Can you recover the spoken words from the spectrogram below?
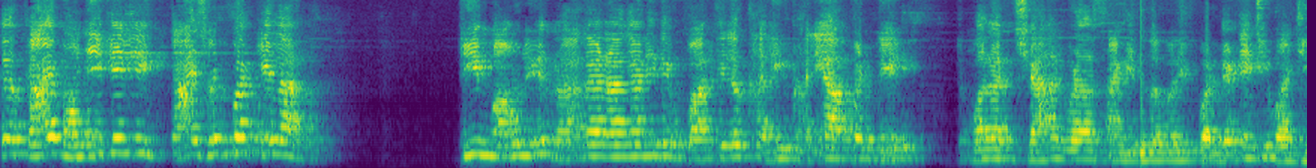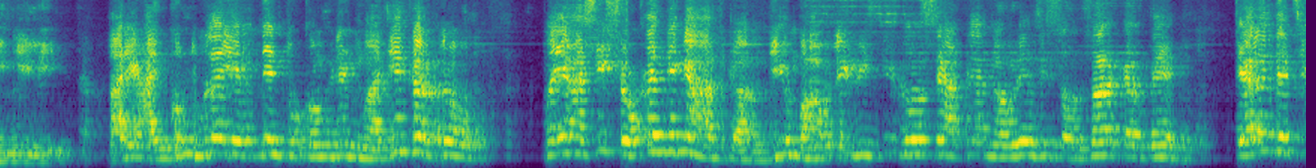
अगं काय भाजी केली? काय स्वयंपाक केला? ती माऊली रागा रागाने ते पातेलं खाली खाली आपटते. तुम्हाला चार वेळा सांगितलं म्हणजे बटाट्याची भाजी केली. अरे ऐकून तुला येत नाही तू कंप्लेंट माझी करतो. म्हणजे अशी शोकांती का हात काम जी माऊली वीस तीस वर्ष आपल्या नवऱ्याची संसार करते त्याला त्याची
